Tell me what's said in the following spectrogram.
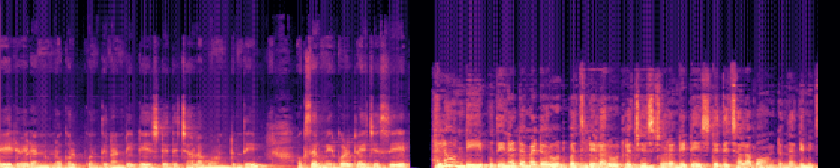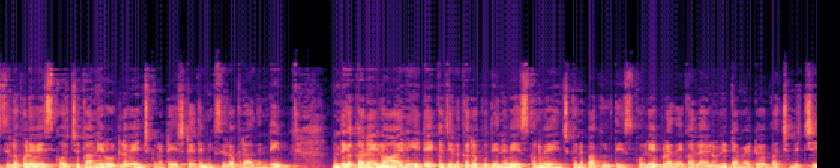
వేడి వేడి అన్నంలో కలుపుకొని తినండి టేస్ట్ అయితే చాలా బాగుంటుంది. ఒకసారి మీరు కూడా ట్రై చేసి హలో అండి పుదీనా టమాటో రోటి పచ్చడి ఇలా రోట్లో చేసి చూడండి. టేస్ట్ అయితే చాలా బాగుంటుందండి. మిక్సీలో కూడా వేసుకోవచ్చు కానీ రోట్లో వేయించుకున్న టేస్ట్ అయితే మిక్సీలోకి రాదండి. ముందుగా కళాయిలో ఆయిల్ హీట్ అయ్యాక జీలకర్ర పుదీనా వేసుకొని వేయించుకొని పక్కకు తీసుకోవాలి. ఇప్పుడు అదే కళాయిలోని టమాటో పచ్చిమిర్చి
